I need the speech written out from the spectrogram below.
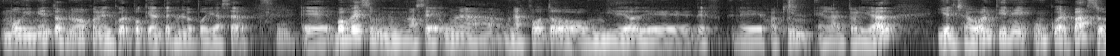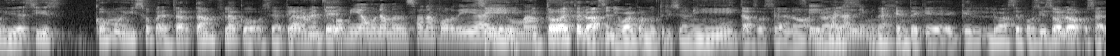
movimientos nuevos con el cuerpo que antes no lo podía hacer. Sí. Eh, vos ves un, no sé, una, una foto o un video de, de, de Joaquín en la actualidad y el chabón tiene un cuerpazo y decís, ¿cómo hizo para estar tan flaco? O sea, claramente... Comía una manzana por día Sí, y todo esto lo hacen igual con nutricionistas, o sea, no, Sí, es, límite. no es gente que, que lo hace por sí solo, o sea,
